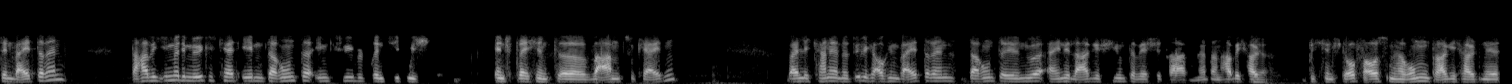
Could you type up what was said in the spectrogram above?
den weiteren. Da habe ich immer die Möglichkeit, eben darunter im Zwiebelprinzip mich entsprechend äh, warm zu kleiden. Weil ich kann ja natürlich auch im Weiteren darunter ja nur eine Lage Skiunterwäsche tragen. Ne? Dann habe ich halt ja bisschen Stoff außen herum, trage ich halt eine,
